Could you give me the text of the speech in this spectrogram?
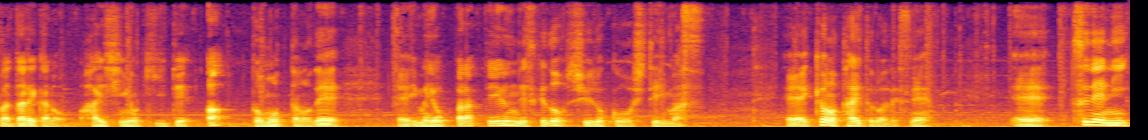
まあ、誰かの配信を聞いてあっと思ったので、えー、今酔っ払っているんですけど収録をしています、えー、今日のタイトルはですねえー、常に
